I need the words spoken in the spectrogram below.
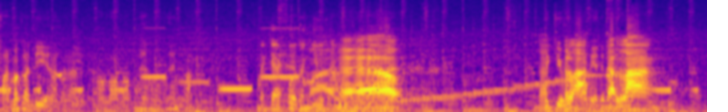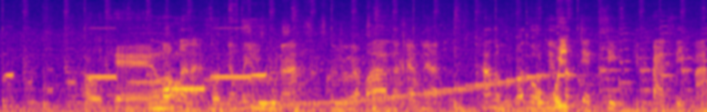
ฝันมาก่อนดีครับรอรอรอเพื่อนรอเพื่อนก่อน สแกปโฟร์สกิลมาแล้ว ดันกลางดันล่าง โอเคน้องๆหลายๆคนยังไม่รู้นะ คือแบบว่าสแคปเนี่ย ถ้าสมมติว่าโทเทมโอ้ย สักเจ็ดสิบถึงแปดสิบนะ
